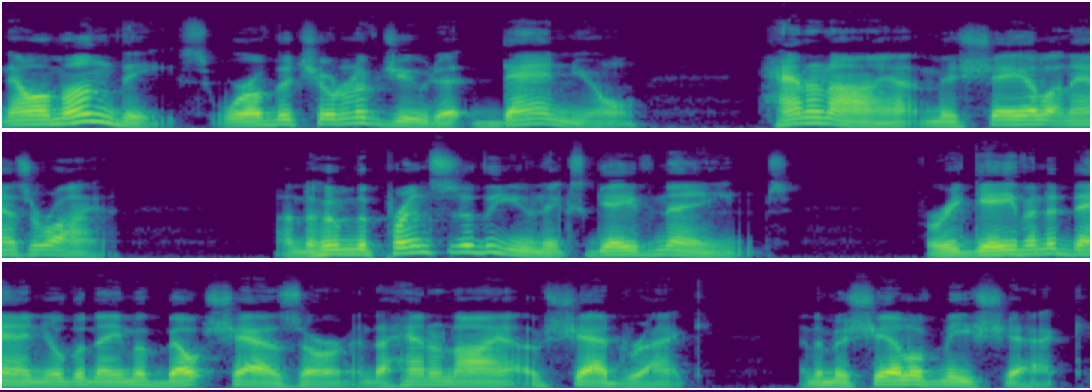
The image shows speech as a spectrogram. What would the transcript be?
Now among these were of the children of Judah Daniel, Hananiah, Mishael, and Azariah, unto whom the princes of the eunuchs gave names. For he gave unto Daniel the name of Belteshazzar, and to Hananiah of Shadrach, and to Mishael of Meshach,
